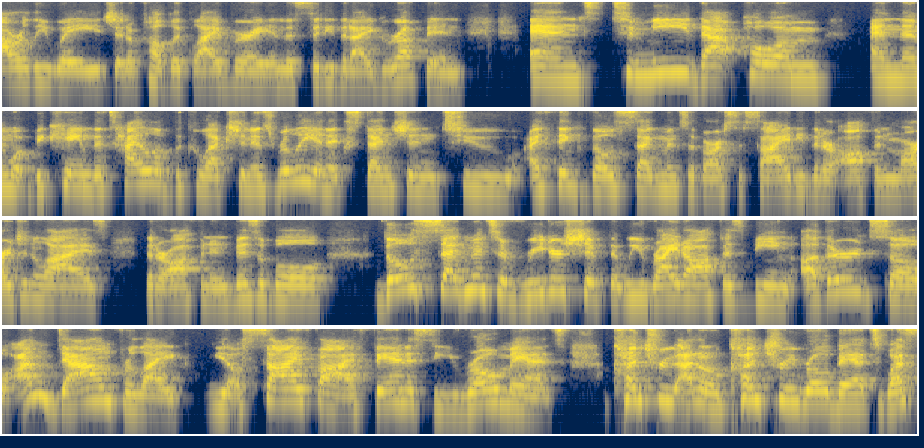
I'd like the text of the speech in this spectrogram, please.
hourly wage in a public library in the city that I grew up in. And to me, that poem and then what became the title of the collection is really an extension to, I think, those segments of our society that are often marginalized, that are often invisible, those segments of readership that we write off as being othered. So I'm down for like, you know, sci-fi, fantasy, romance, country, I don't know, country romance, west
